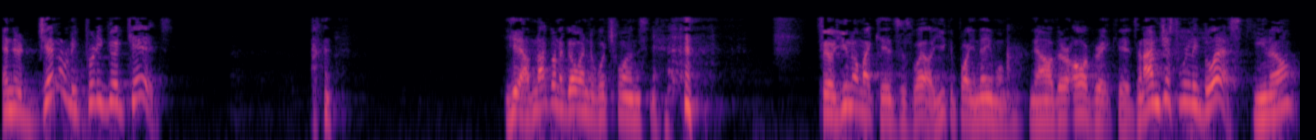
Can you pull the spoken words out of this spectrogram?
And they're generally pretty good kids. yeah, I'm not going to go into which ones. Phil, you know my kids as well. You could probably name them. Now, they're all great kids. And I'm just really blessed, you know?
